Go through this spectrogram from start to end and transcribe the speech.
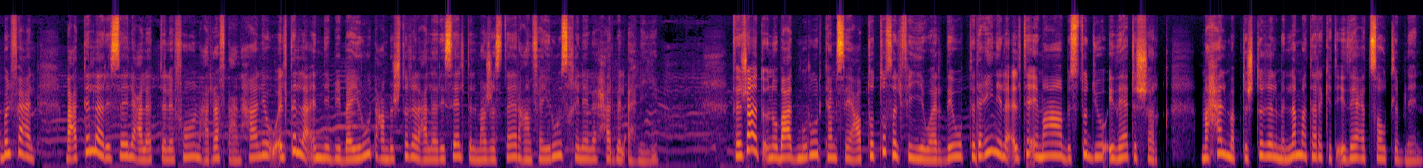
وبالفعل بعثت لها رسالة على التليفون عرفت عن حالي وقلت لها إني ببيروت عم بشتغل على رسالة الماجستير عن فيروز خلال الحرب الأهلية. فاجأت إنه بعد مرور كم ساعة بتتصل فيي وردة وبتدعيني لألتقي معها باستوديو إذاعة الشرق محل ما بتشتغل من لما تركت إذاعة صوت لبنان.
